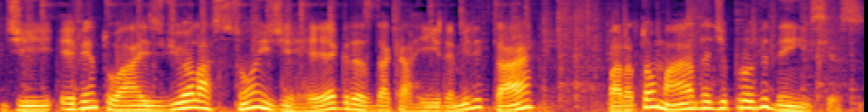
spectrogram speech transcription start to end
de eventuais violações de regras da carreira militar para tomada de providências.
